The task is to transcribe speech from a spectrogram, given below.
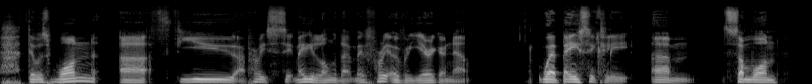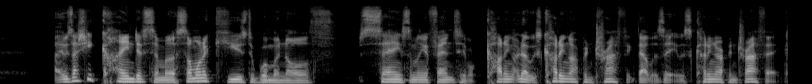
there was one uh few I probably six, maybe longer than that maybe probably over a year ago now where basically um someone it was actually kind of similar someone accused a woman of saying something offensive or cutting no it was cutting up in traffic that was it it was cutting up in traffic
